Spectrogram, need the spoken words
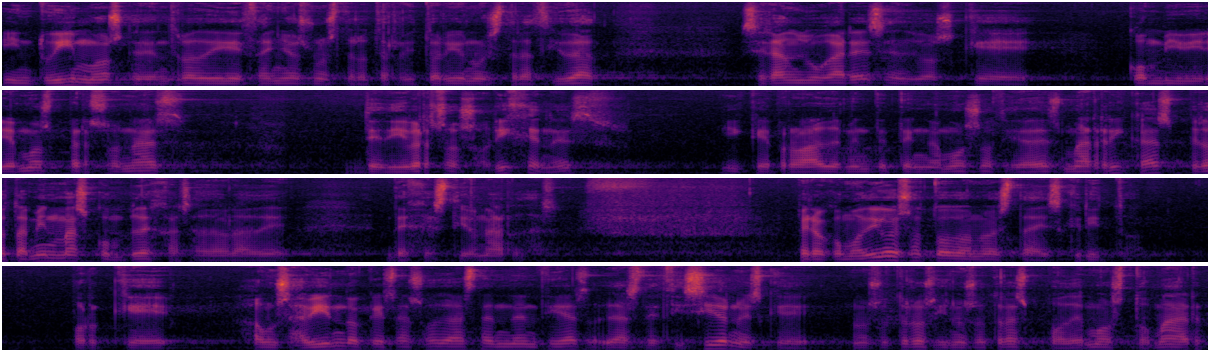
intuimos que dentro de 10 años nuestro territorio nuestra ciudad serán lugares en los que conviviremos personas de diversos orígenes y que probablemente tengamos sociedades más ricas, pero también más complejas a la hora de, gestionarlas. Pero como digo, eso todo no está escrito porque aun sabiendo que esas son las tendencias, las decisiones que nosotros y nosotras podemos tomar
